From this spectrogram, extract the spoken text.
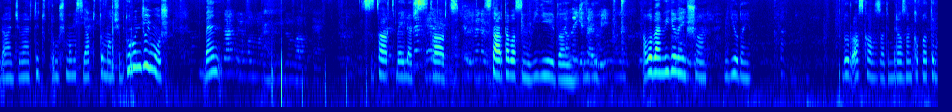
Laciverti tutturmuşum ama siyah tutturmamışım. Turuncuymuş. Ben start beyler start. Start'a basın videodayım. Video- Abla ben videodayım şu an. Videodayım. Dur az kaldı zaten birazdan kapatırım.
